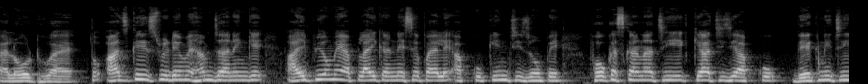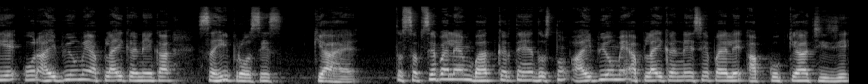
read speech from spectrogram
अलॉट हुआ है। तो आज के इस वीडियो में हम जानेंगे आईपीओ में अप्लाई करने से पहले आपको किन चीज़ों पे फोकस करना चाहिए, क्या चीज़ें आपको देखनी चाहिए और आईपीओ में अप्लाई करने का सही प्रोसेस क्या है। तो सबसे पहले हम बात करते हैं दोस्तों आईपीओ में अप्लाई करने से पहले आपको क्या चीज़ें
